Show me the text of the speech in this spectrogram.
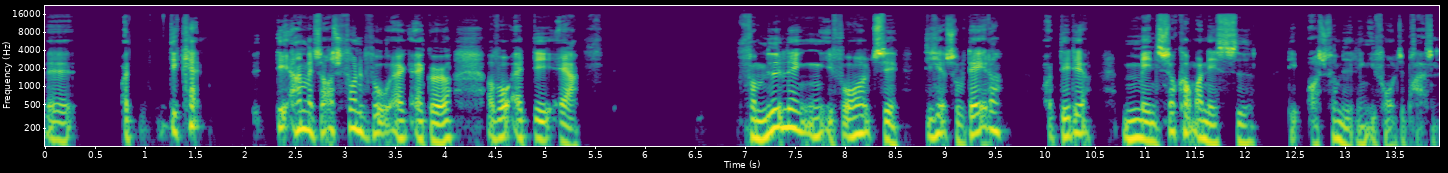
Mm. Øh, og det kan, det har man så også fundet på at, at gøre, og hvor at det er formidlingen i forhold til de her soldater og det der, men så kommer næste side, det er også formidling i forhold til pressen.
